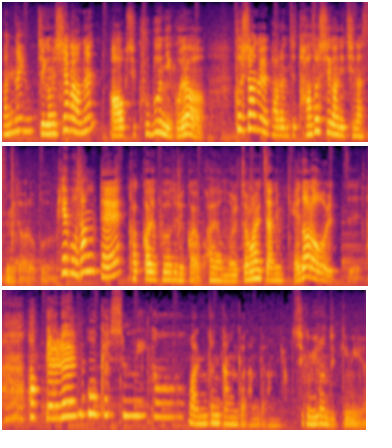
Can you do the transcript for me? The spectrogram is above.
만나요. 지금 시간은 9시 9분이고요. 쿠션을 바른 지 5시간이 지났습니다, 여러분. 피부 상태 가까이 보여드릴까요? 과연 멀쩡할지 아니면 개더러울지. 확대를 해보겠습니다. 완전 당겨, 당겨, 당겨. 지금 이런 느낌이에요.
